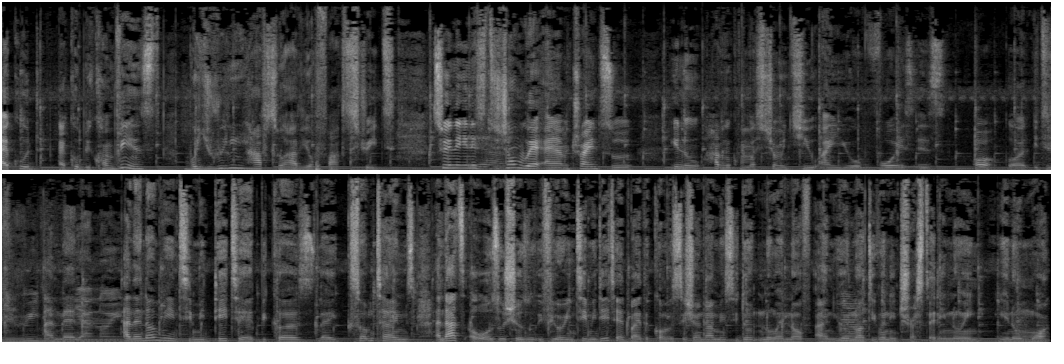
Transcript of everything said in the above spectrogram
I could, I could be convinced, but you really have to have your facts straight. So in, in a situation where I am trying to, you know, have a conversation with you and your voice is, oh god, it is really, and really then annoying. and then don't be intimidated because like sometimes and that also shows if you're intimidated by the conversation that means you don't know enough and you're not even interested in knowing you know more.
